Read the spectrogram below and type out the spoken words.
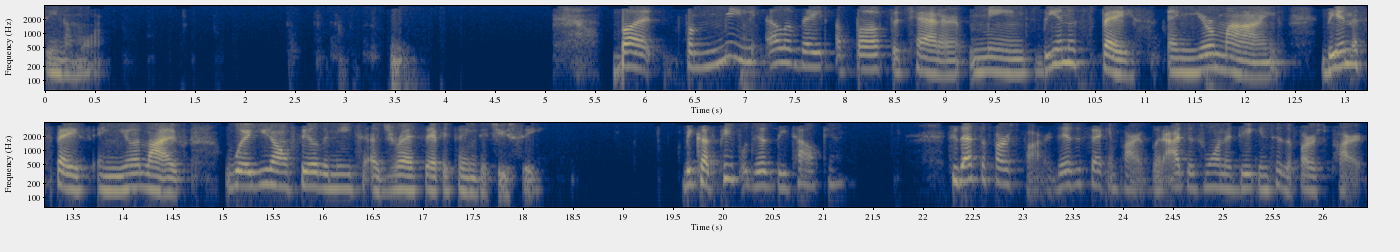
see no more. But for me, elevate above the chatter means be in a space in your mind, be in a space in your life where you don't feel the need to address everything that you see. Because people just be talking. See, that's the first part. There's a second part, but I just want to dig into the first part.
